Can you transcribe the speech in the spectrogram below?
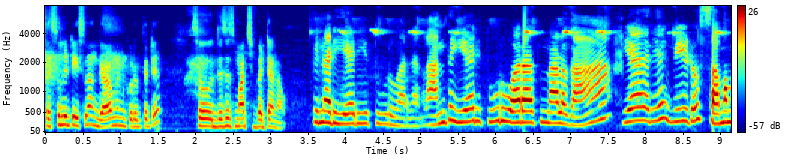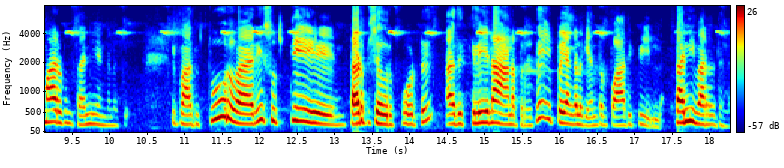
ஃபெசிலிட்டிஸ்லாம் கவர்மெண்ட் கொடுத்துட்டு so this is much better now பின்னாடி ஏரியை தூர் வர்றாங்களா? அந்த ஏரி தூர் வராததுனால தான் ஏரியும் வீடும் சமமாக இருக்கும் தண்ணி எங்களுக்கு. இப்போ அது தூர் வாரி சுற்றி தடுப்பு செவரு போட்டு அது க்ளீனாக ஆன பிறகு இப்போ எங்களுக்கு எந்த பாதிப்பும் இல்லை. தண்ணி வர்றதில்ல.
